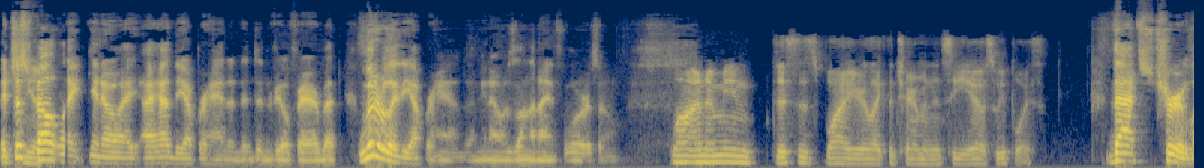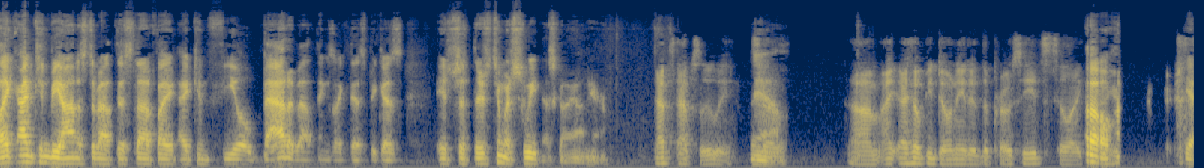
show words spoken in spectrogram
It just Yeah. felt like you know I, I had the upper hand and it didn't feel fair, but literally the upper hand. I mean, I was on the ninth floor, so well, and I mean, this is why you're like the chairman and CEO of Sweet Boys. that's true. Like I can be honest about this stuff. I, I can feel bad about things like this because it's just there's too much sweetness going on here. That's absolutely. Yeah. So, um, I, I hope you donated the proceeds to like. Oh, Yeah,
